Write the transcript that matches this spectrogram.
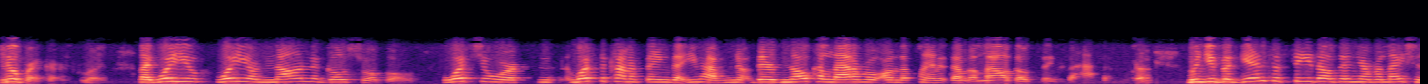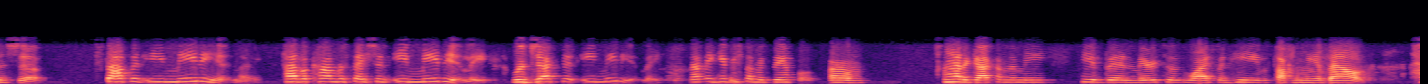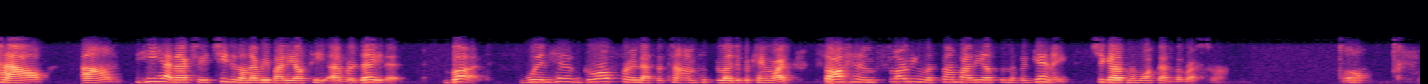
deal breakers. Right. Like what are you what are your non-negotiables? What's your what's the kind of thing that you have no there's no collateral on the planet that would allow those things to happen. Okay. When you begin to see those in your relationship, stop it immediately. Have a conversation immediately. Reject it immediately. Let me give you some examples. Um, I had a guy come to me. He had been married to his wife, and he was talking to me about how um, he had actually cheated on everybody else he ever dated. But when his girlfriend at the time, who later became wife, saw him flirting with somebody else in the beginning, she got up and walked out of the restaurant. Oh.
